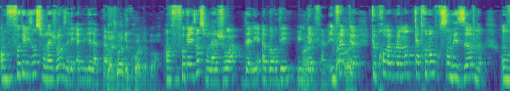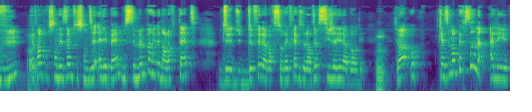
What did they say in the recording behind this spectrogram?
en vous focalisant sur la joie, vous allez annuler la peur. La joie de quoi d'abord? En vous focalisant sur la joie d'aller aborder une belle femme, une bah, femme que que probablement 80% des hommes ont vu. 80% des hommes se sont dit elle est belle, mais c'est même pas arrivé dans leur tête de, de, fait d'avoir ce réflexe de leur dire si j'allais l'aborder. Mm. Tu vois, oh, quasiment personne allait,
